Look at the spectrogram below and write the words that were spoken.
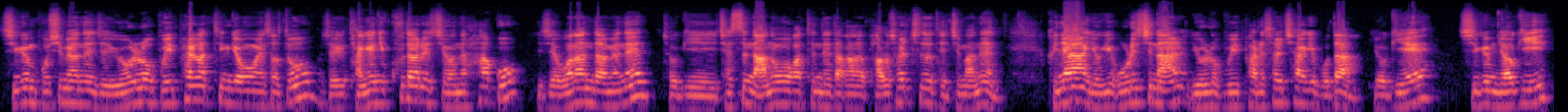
지금 보시면은 이제 욜로 V8 같은 경우에서도 이제 당연히 쿠다를 지원을 하고 이제 원한다면은 저기 제슨 나노 같은 데다가 바로 설치도 되지만은 그냥 여기 오리지널 욜로 V8을 설치하기보다 여기에 지금 여기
